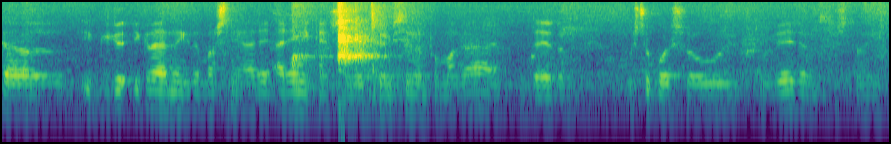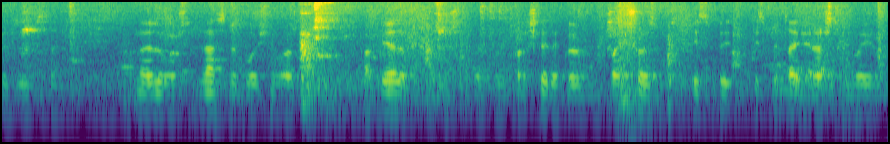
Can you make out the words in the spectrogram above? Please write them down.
э, играя на их домашней арене, конечно, это им сильно помогает, дает им еще больше уверенности, что они пойдутся. Но я думаю, что для нас это очень важная победа, потому что мы прошли такое большое испытание, что выиграли.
